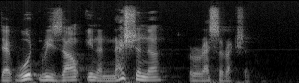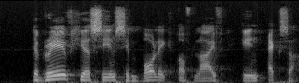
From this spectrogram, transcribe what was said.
that would result in a national resurrection. The grave here seems symbolic of life in exile.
